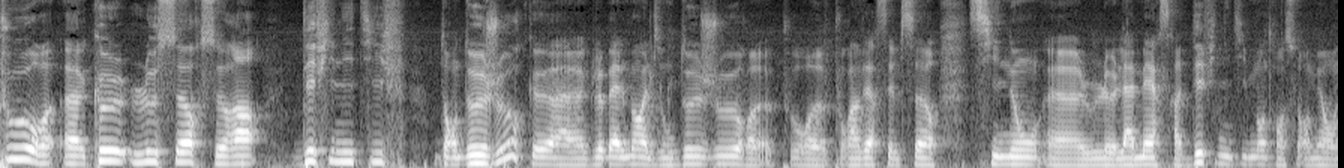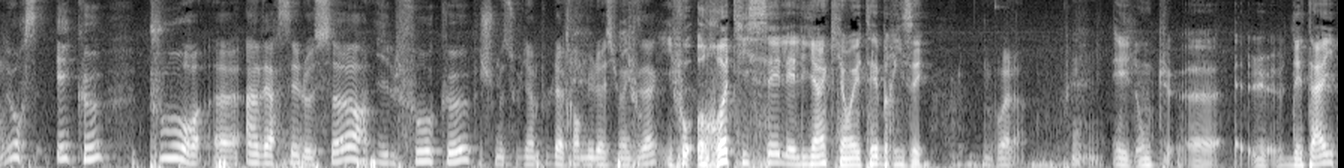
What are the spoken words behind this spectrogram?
pour euh, que le sort sera définitif dans deux jours, que euh, globalement elles ont deux jours euh, pour, pour inverser le sort, sinon euh, le- la mère sera définitivement transformée en ours, et que pour euh, inverser le sort, il faut que, je me souviens plus de la formulation Il faut, exacte, il faut retisser les liens qui ont été brisés. voilà. Et donc, détail,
